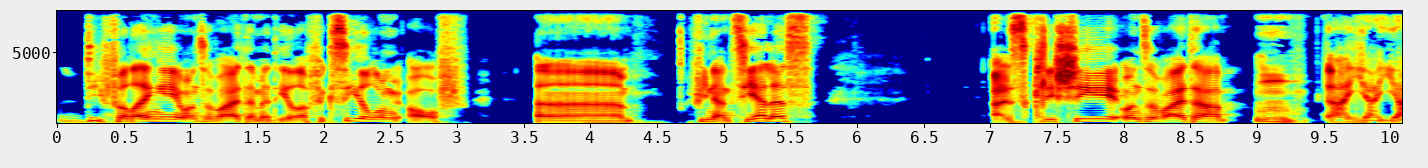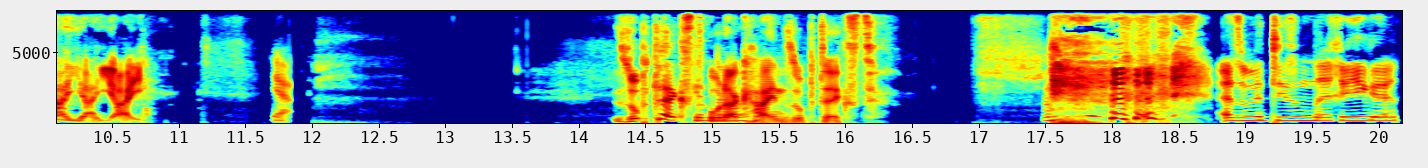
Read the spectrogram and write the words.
die Ferengi und so weiter mit ihrer Fixierung auf äh, Finanzielles als Klischee und so weiter. Mm, ai, ai, ai, ai, ai. Ja. Subtext Genau. oder kein Subtext? also mit diesen Regeln,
